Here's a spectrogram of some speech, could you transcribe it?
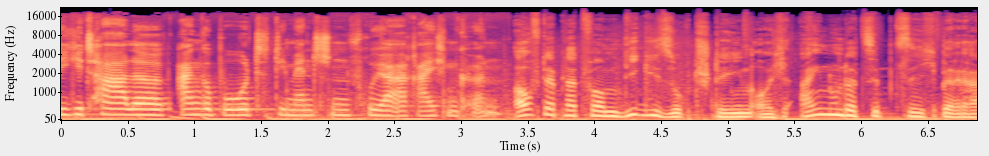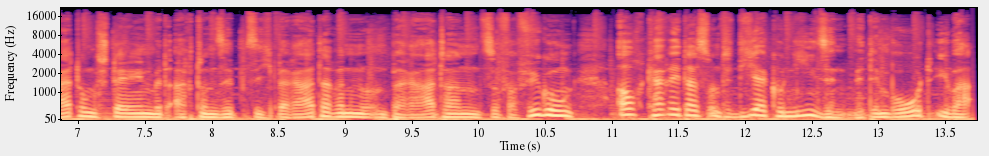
digitale Angebot die Menschen früher erreichen können. Auf der Plattform Digisucht stehen euch 170 Beratungsstellen mit 78 Beraterinnen und Beratern zur Verfügung. Auch Caritas und Diakonie sind mit dem Boot. Über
